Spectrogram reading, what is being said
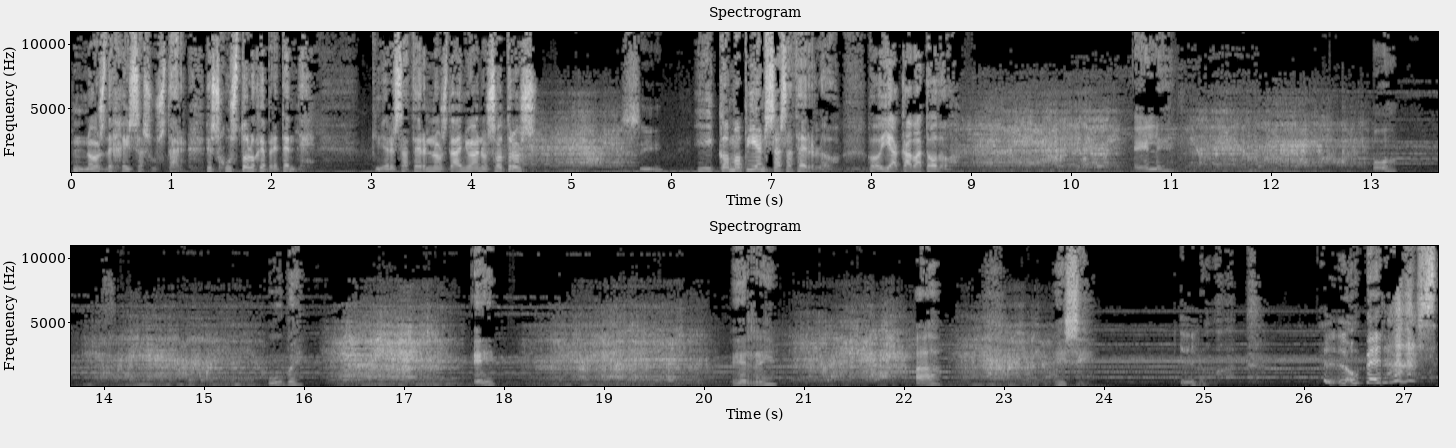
no os dejéis asustar. Es justo lo que pretende. ¿Quieres hacernos daño a nosotros? Sí. ¿Y cómo piensas hacerlo? Hoy acaba todo. L O V E R A S. Lo. Lo verás.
